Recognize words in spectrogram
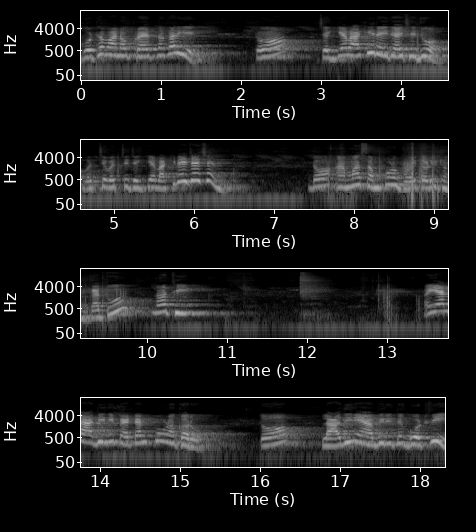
ગોઠવવાનો પ્રયત્ન કરીએ. તો જગ્યા બાકી રહી જાય છે, જુઓ, વચ્ચે વચ્ચે જગ્યા બાકી રહી જાય છે ને. તો આમાં સંપૂર્ણ ભોય તળિયું ઢંકાતું નથી. અહીંયા લાદીની પેટર્ન પૂર્ણ કરો. તો લાદીને આવી રીતે ગોઠવી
